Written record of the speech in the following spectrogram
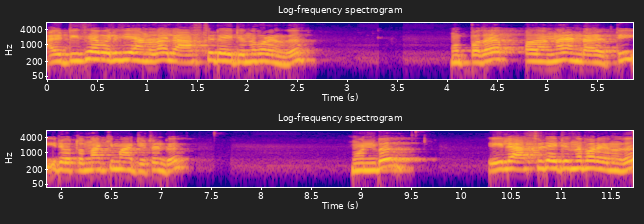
ഐ ടി സി അവൈൽ ചെയ്യാനുള്ള ലാസ്റ്റ് ഡേറ്റ് എന്ന് പറയുന്നത് മുപ്പത് പതിനൊന്ന് രണ്ടായിരത്തി ഇരുപത്തൊന്നാക്കി മാറ്റിയിട്ടുണ്ട്. മുൻപ് ഈ ലാസ്റ്റ് ഡേറ്റ് എന്ന് പറയുന്നത്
